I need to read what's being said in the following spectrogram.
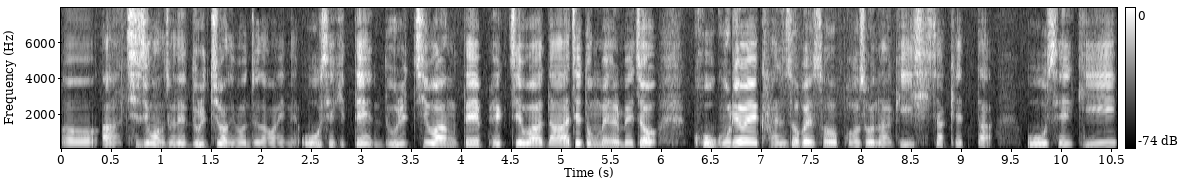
어, 아, 지증왕 전에 눌지왕이 먼저 나와 있네. 5세기 때 눌지왕 때 백제와 나제 동맹을 맺어 고구려의 간섭에서 벗어나기 시작했다. 5세기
